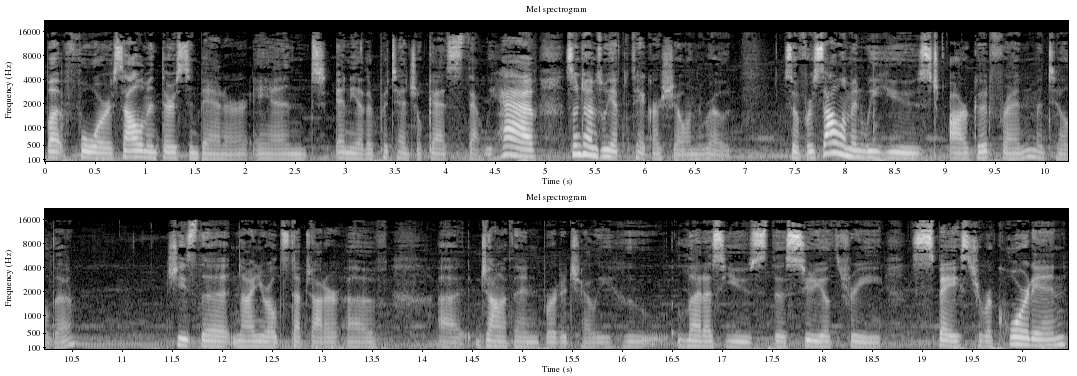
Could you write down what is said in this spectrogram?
But for Solomon Thurston Banner and any other potential guests that we have, sometimes we have to take our show on the road. So for Solomon, we used our good friend Matilda. She's the nine year old stepdaughter of uh, Jonathan Berticelli, who let us use the Studio 3 space to record in,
